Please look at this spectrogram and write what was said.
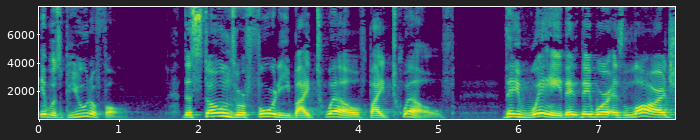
it was beautiful. The stones were 40 by 12 by 12. They weighed, they, they were as large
